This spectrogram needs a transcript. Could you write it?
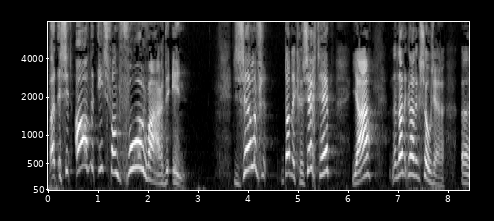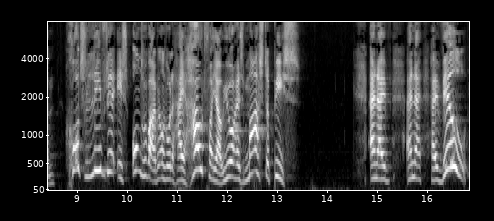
Maar er zit altijd iets van voorwaarden in. Zelfs dat ik gezegd heb, ja, laat ik, laat ik het zo zeggen. Uh, Gods liefde is onvoorwaardelijk. Met andere woorden, hij houdt van jou. You're his masterpiece. En hij wil,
